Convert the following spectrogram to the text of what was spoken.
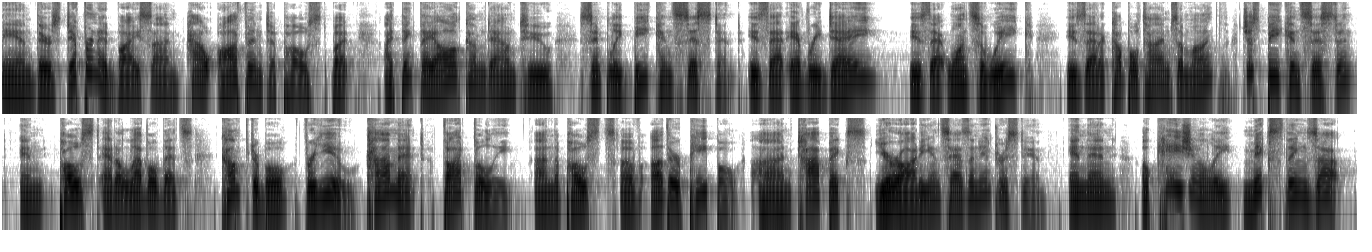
And there's different advice on how often to post, but I think they all come down to simply be consistent. Is that every day? Is that once a week? Is that a couple times a month? Just be consistent and post at a level that's comfortable for you. Comment thoughtfully on the posts of other people on topics your audience has an interest in. And then occasionally mix things up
